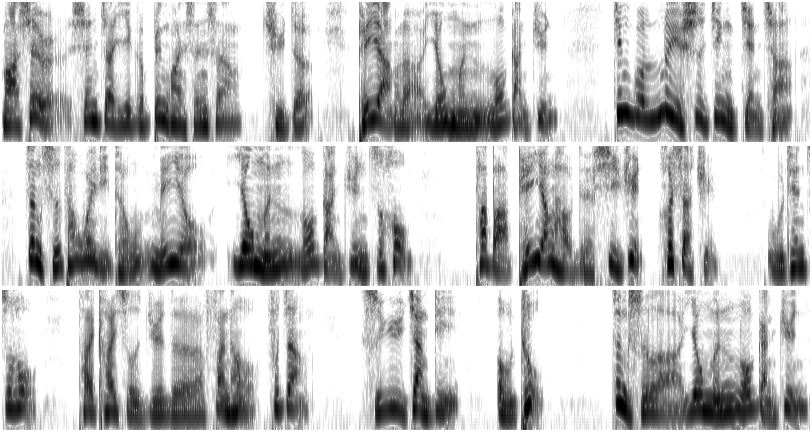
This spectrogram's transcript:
马歇尔先在一个病患身上取得培养了幽门螺杆菌。经过内视镜检查，证实他胃里头没有幽门螺杆菌之后，他把培养好的细菌喝下去。五天之后，他开始觉得饭后腹胀、食欲降低、呕吐，证实了幽门螺杆菌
